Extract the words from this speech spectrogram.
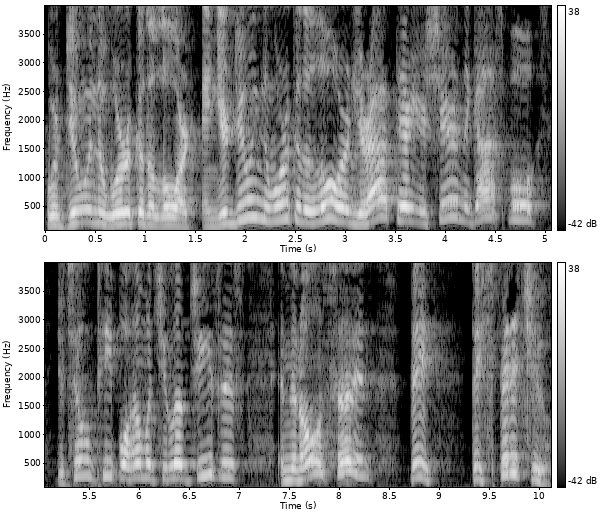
We're doing the work of the Lord, and you're doing the work of the Lord. You're out there. You're sharing the gospel. You're telling people how much you love Jesus, and then all of a sudden, they they spit at you,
